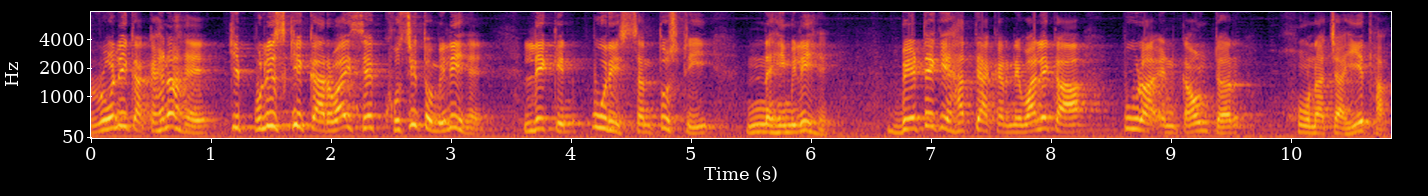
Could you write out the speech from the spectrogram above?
रोली का कहना है कि पुलिस की कार्रवाई से खुशी तो मिली है लेकिन पूरी संतुष्टि नहीं मिली है। बेटे की हत्या करने वाले का पूरा एनकाउंटर होना चाहिए था।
